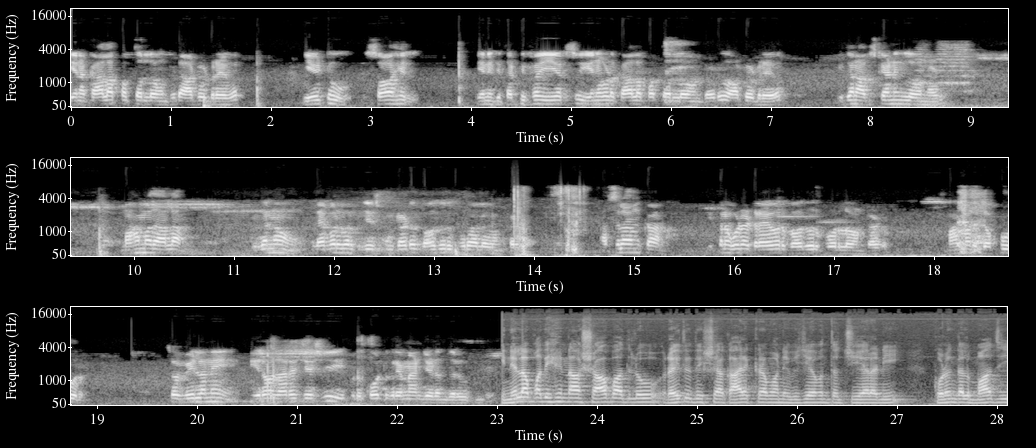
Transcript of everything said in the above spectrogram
ఈయన కాలాపత్తర్లో ఉంటాడు auto driver. A two Sahil ఈయనకి థర్టీ ఫైవ్ ఇయర్స్ ఈయన కూడా కాలాపత్తర్లో ఉంటాడు ఆటో డ్రైవర్. ఇతను అబ్స్కాండింగ్లో ఉన్నాడు. మహమ్మద్ అలాం ఇతను లేబర్ వర్క్ చేసుకుంటాడు బహదూర్పురాలో ఉంటాడు. అస్లాం ఖాన్ ఇతను కూడా డ్రైవర్ బహదూర్పూర్లో ఉంటాడు. మహమ్మద్ గపూర్ సో వీళ్ళని ఈరోజు అరెస్ట్ చేసి ఇప్పుడు కోర్టుకు రిమాండ్ చేయడం జరుగుతుంది. ఈ నెల పదిహేన షాబాద్లో రైతు దీక్ష కార్యక్రమాన్ని విజయవంతం చేయాలని కొడంగల్ మాజీ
